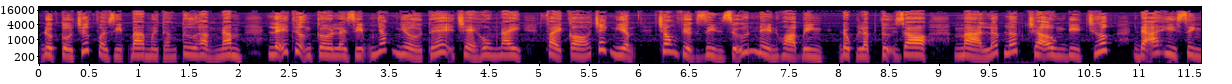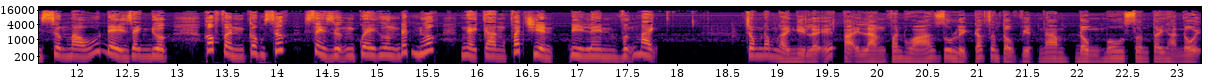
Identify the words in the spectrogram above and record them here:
được tổ chức vào dịp 30 tháng 4 hàng năm. Lễ thượng cờ là dịp nhắc nhở thế hệ trẻ hôm nay phải có trách nhiệm trong việc gìn giữ nền hòa bình, độc lập tự do mà lớp lớp cha ông đi trước đã hy sinh xương máu để giành được, góp phần công sức xây dựng quê hương đất nước ngày càng phát triển, đi lên vững mạnh. Trong năm ngày nghỉ lễ tại làng văn hóa du lịch các dân tộc Việt Nam Đồng Mô Sơn Tây Hà Nội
